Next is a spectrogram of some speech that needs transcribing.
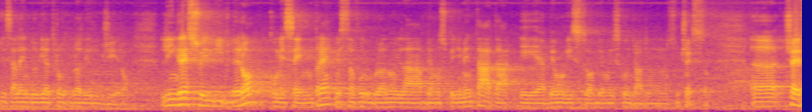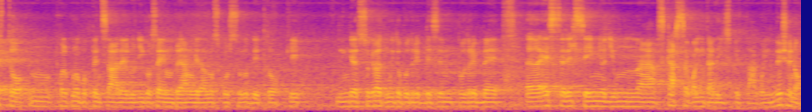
risalendo via Trotula di Ruggiero. L'ingresso è libero, come sempre, questa formula noi l'abbiamo sperimentata e abbiamo visto, abbiamo riscontrato un successo. Uh, certo, mh, qualcuno può pensare, lo dico sempre, anche l'anno scorso l'ho detto, che l'ingresso gratuito potrebbe, potrebbe eh, essere il segno di una scarsa qualità degli spettacoli, invece no,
